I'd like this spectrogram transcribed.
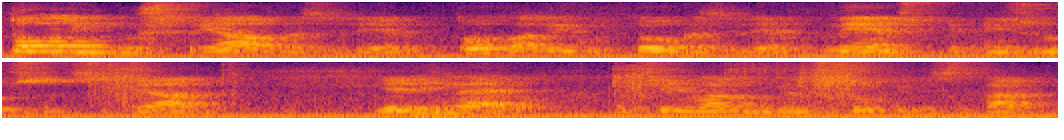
Todo industrial brasileiro, todo agricultor brasileiro, menos porque tem juros subsidiados, e eles negam. Eu estive lá no Grande do Sul, fui visitar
